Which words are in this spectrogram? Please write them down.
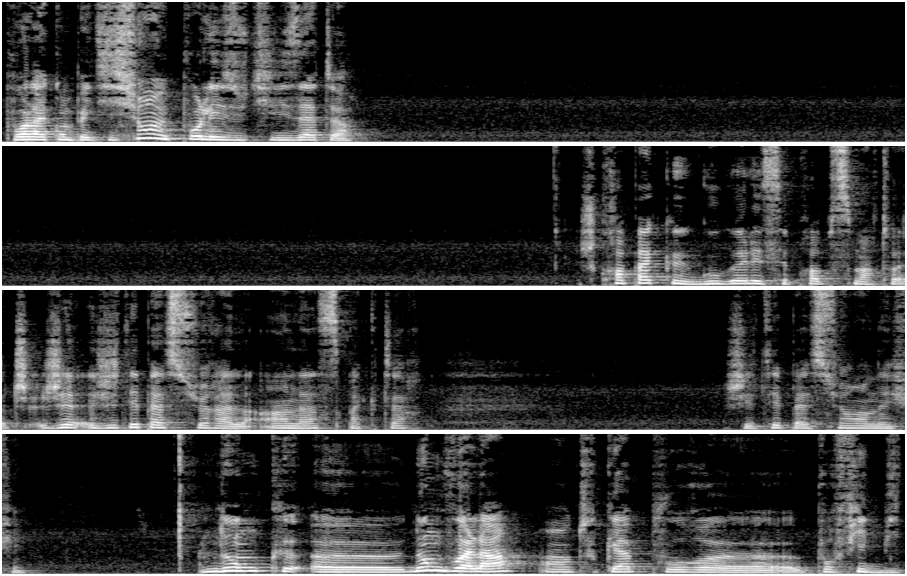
pour la compétition et pour les utilisateurs. Je crois pas que Google ait ses propres smartwatches. J'étais pas sûre, un là, Spectre. J'étais pas sûre en effet. Donc, euh, donc voilà, en tout cas pour, euh, pour Fitbit.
